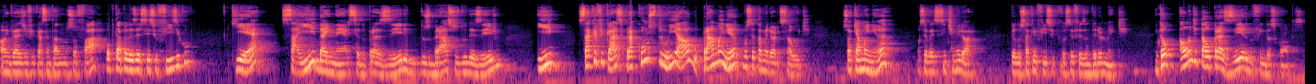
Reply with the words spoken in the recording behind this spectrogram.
ao invés de ficar sentado no sofá, optar pelo exercício físico, que é sair da inércia do prazer e dos braços do desejo e sacrificar-se para construir algo para amanhã você estar tá melhor de saúde. Só que amanhã você vai se sentir melhor pelo sacrifício que você fez anteriormente. Então, aonde está o prazer no fim das contas?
